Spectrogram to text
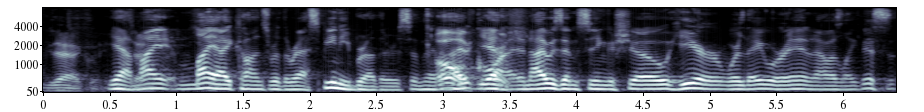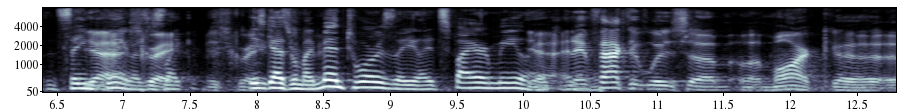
exactly Yeah, my exactly. my icons were the Raspyni brothers, and then Oh, I, of yeah, and I was emceeing a show here where they were in. And I was like, this is the same Yeah, thing. It it's was just great. like It's great. these guys were my great. mentors. They inspired me. Like, Yeah, and in know. fact, it was um, uh, Mark uh, uh,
